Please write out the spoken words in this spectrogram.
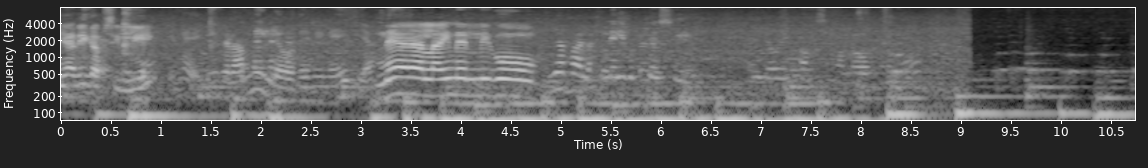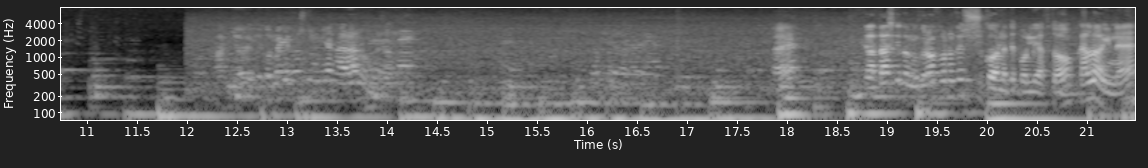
μια ρίγα ψηλή. Ναι, η γραμμή λέω δεν είναι ίδια. Ναι, αλλά είναι λίγο. Για βάλε αυτό. Είναι λίγο πιο εσύ. Α, και ωραίο. Και το μέγεθος του είναι μια χαρά νομίζω. Ναι. Ε; Κρατάς και το μικρόφωνο, δεν σου σηκώνεται πολύ αυτό. Καλό είναι, ε.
